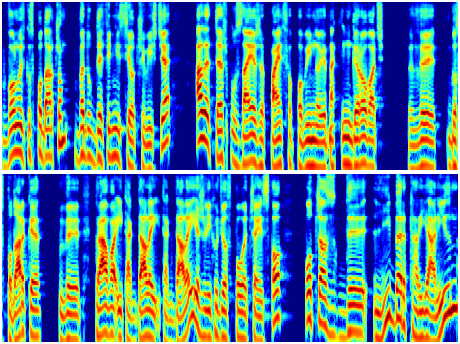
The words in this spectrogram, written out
wolność gospodarczą, według definicji oczywiście, ale też uznaje, że państwo powinno jednak ingerować w gospodarkę, w prawa i tak dalej, i tak jeżeli chodzi o społeczeństwo, podczas gdy libertarianizm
